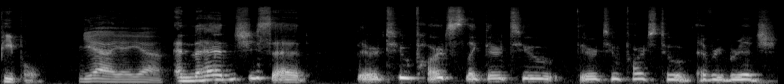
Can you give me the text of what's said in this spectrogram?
people. yeah, yeah, yeah. And then she said, there are two parts. Like there are two. There are two parts to every bridge,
